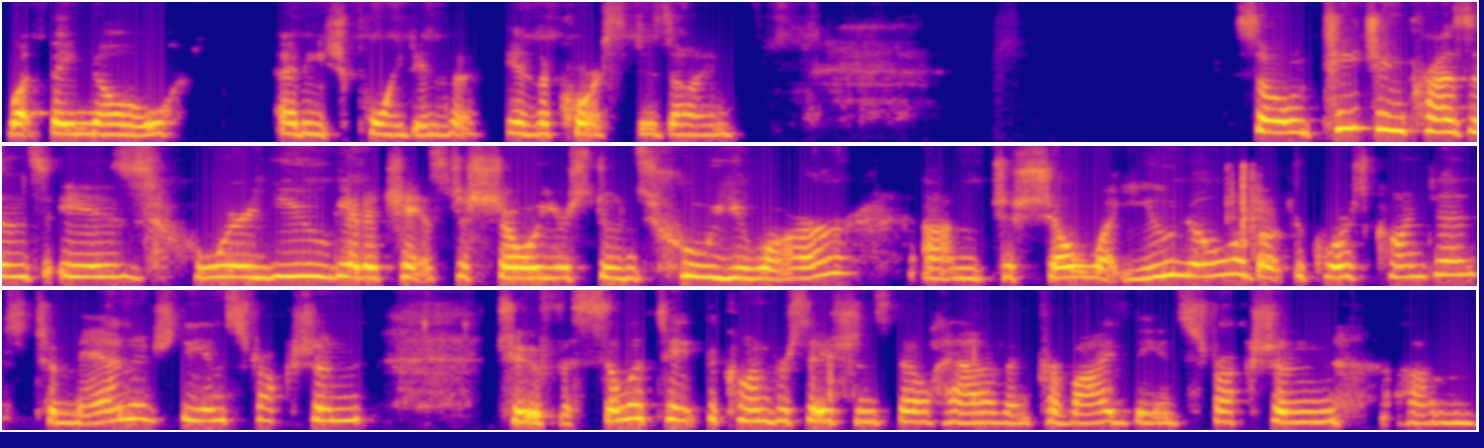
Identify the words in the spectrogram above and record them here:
what they know at each point in the, in the course design. So teaching presence is where you get a chance to show your students who you are um, to show what you know about the course content, to manage the instruction, to facilitate the conversations they'll have and provide the instruction um,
